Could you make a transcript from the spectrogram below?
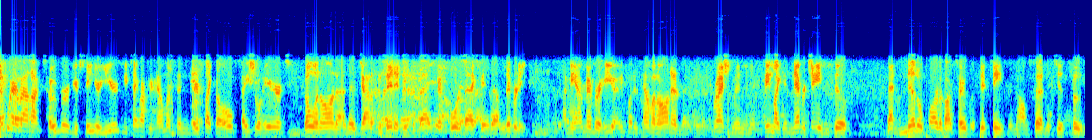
somewhere around October of your senior year, you take off your helmets and there's like a whole facial hair going on. I know Jonathan Bennett, who's the back, quarterback at uh, Liberty. I mean, I remember he, he put his helmet on as a, as a freshman, and it seemed like it never changed until that middle part of October 15th, and all of a sudden it's just boom.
